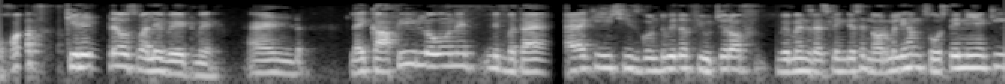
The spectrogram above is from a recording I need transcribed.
बहुत skilled है उस वाले weight में and like काफी लोगों ने बताया कि she is going to be the future of women's wrestling जैसे नॉर्मली हम सोचते नहीं है कि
